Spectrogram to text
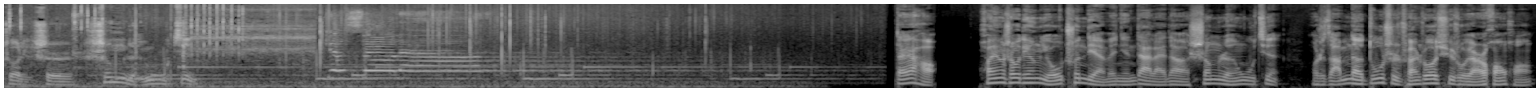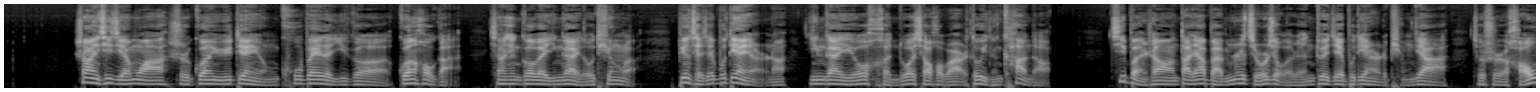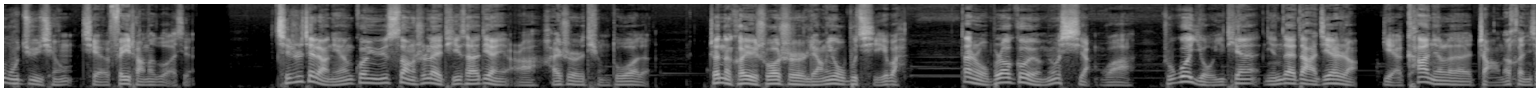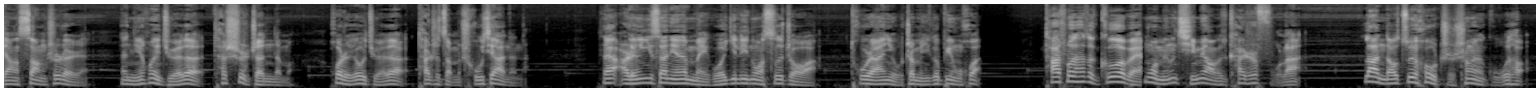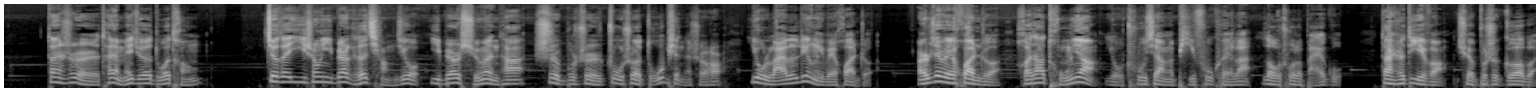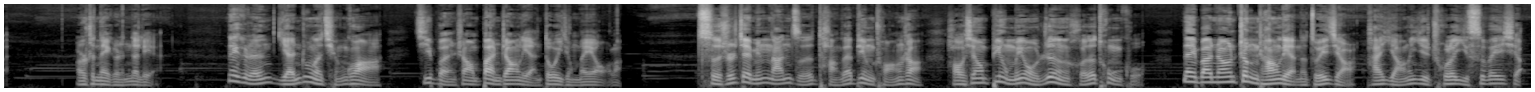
这里是生人勿近。大家好，欢迎收听由春点为您带来的《生人勿近》，我是咱们的都市传说叙述员黄黄。上一期节目啊，是关于电影《哭悲》的一个观后感，相信各位应该也都听了，并且这部电影呢，应该也有很多小伙伴都已经看到了。基本上，大家百分之九十九的人对这部电影的评价就是毫无剧情且非常的恶心。其实这两年关于丧尸类题材的电影啊，还是挺多的，真的可以说是良莠不齐吧。但是我不知道各位有没有想过啊，如果有一天您在大街上也看见了长得很像丧尸的人，那您会觉得他是真的吗？或者又觉得他是怎么出现的呢？在二零一三年的美国伊利诺斯州啊，突然有这么一个病患。他说他的胳膊莫名其妙的就开始腐烂，烂到最后只剩下骨头，但是他也没觉得多疼。就在医生一边给他抢救，一边询问他是不是注射毒品的时候，又来了另一位患者，而这位患者和他同样有出现了皮肤溃烂，露出了白骨，但是地方却不是胳膊，而是那个人的脸。那个人严重的情况啊，基本上半张脸都已经没有了。此时，这名男子躺在病床上，好像并没有任何的痛苦，那半张正常脸的嘴角还洋溢出了一丝微笑。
